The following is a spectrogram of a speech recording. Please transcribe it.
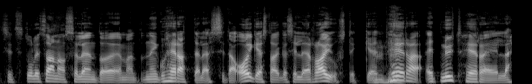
sitten se tuli sanoa se lentoemäntä, niin kuin herättelee sitä oikeastaan aika silleen rajustikin, että herä, että nyt hereille.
